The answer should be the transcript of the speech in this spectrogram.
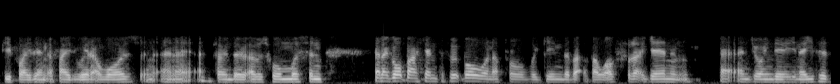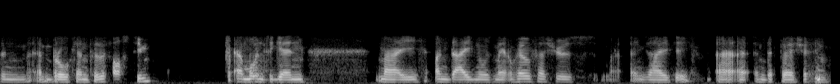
people identified where I was, and, and I, found out I was homeless, and and I got back into football, and I probably gained a bit of a love for it again, and, uh, and joined United, and, and broke into the first team. And once again, my undiagnosed mental health issues, anxiety, uh, and depression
